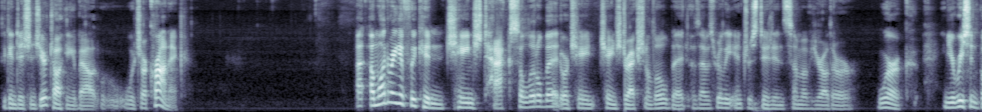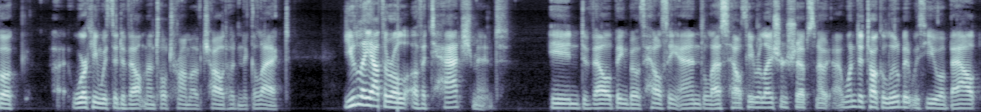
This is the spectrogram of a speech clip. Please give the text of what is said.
the conditions you're talking about, which are chronic. I'm wondering if we can change tacks a little bit or change change direction a little bit, because I was really interested in some of your other work. In your recent book, uh, Working with the Developmental Trauma of Childhood Neglect, you lay out the role of attachment in developing both healthy and less healthy relationships. And I, I wanted to talk a little bit with you about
